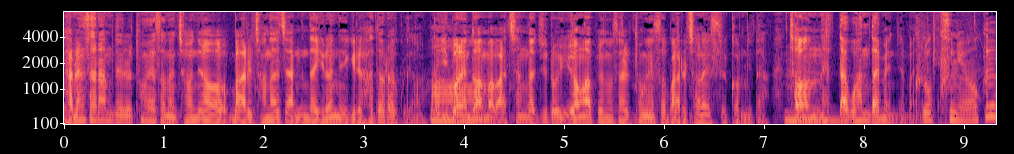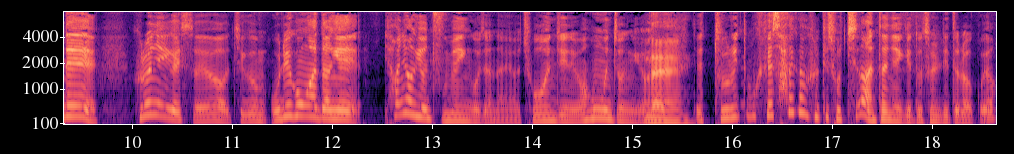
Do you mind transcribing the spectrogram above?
다른 사람들을 통해서는 전혀 말을 전하지 않는다 이런 얘기를 하더라고요. 그러니까 아. 이번에도 아마 마찬가지로 유영아 변호사를 통해서 말을 전했을 겁니다. 전했다고 한다면요. 만약에. 음. 그렇군요. 근데 그런 얘기가 있어요. 지금 우리 공화당의 현역 의원 두 명인 거잖아요. 조원진 의원, 홍문정 의원. 네. 둘이 또 그렇게 사이가 그렇게 좋지는 않다는 얘기도 들리더라고요.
